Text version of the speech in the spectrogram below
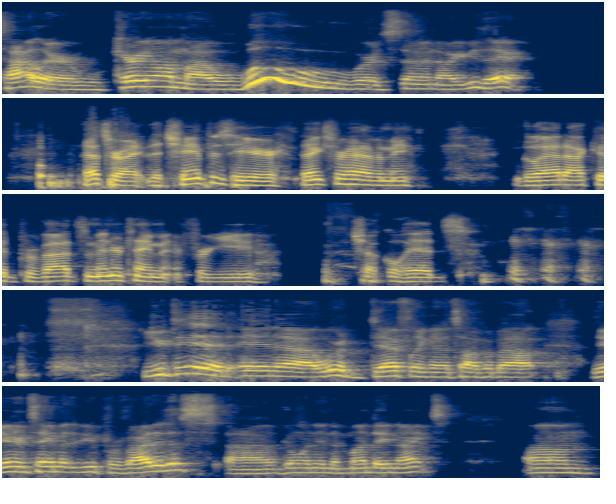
Tyler, carry on my wayward, son. Are you there? That's right. The champ is here. Thanks for having me. Glad I could provide some entertainment for you, chuckleheads. you did, and uh, we're definitely going to talk about the entertainment that you provided us uh, going into Monday night. Um,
